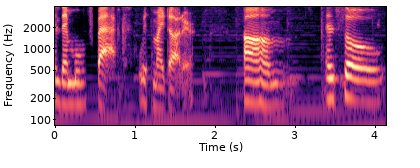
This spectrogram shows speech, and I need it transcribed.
and then moved back with my daughter. Um, and so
